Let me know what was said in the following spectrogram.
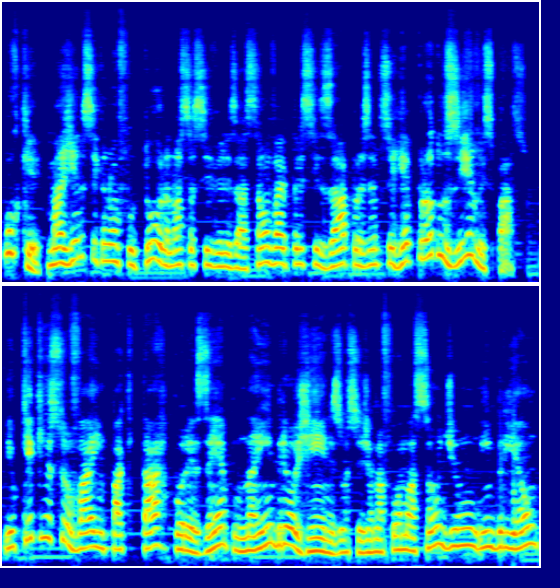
Por quê? Imagina-se que no futuro a nossa civilização vai precisar, por exemplo, se reproduzir no espaço. E o que, que isso vai impactar, por exemplo, na embriogênese, ou seja, na formação de um embrião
